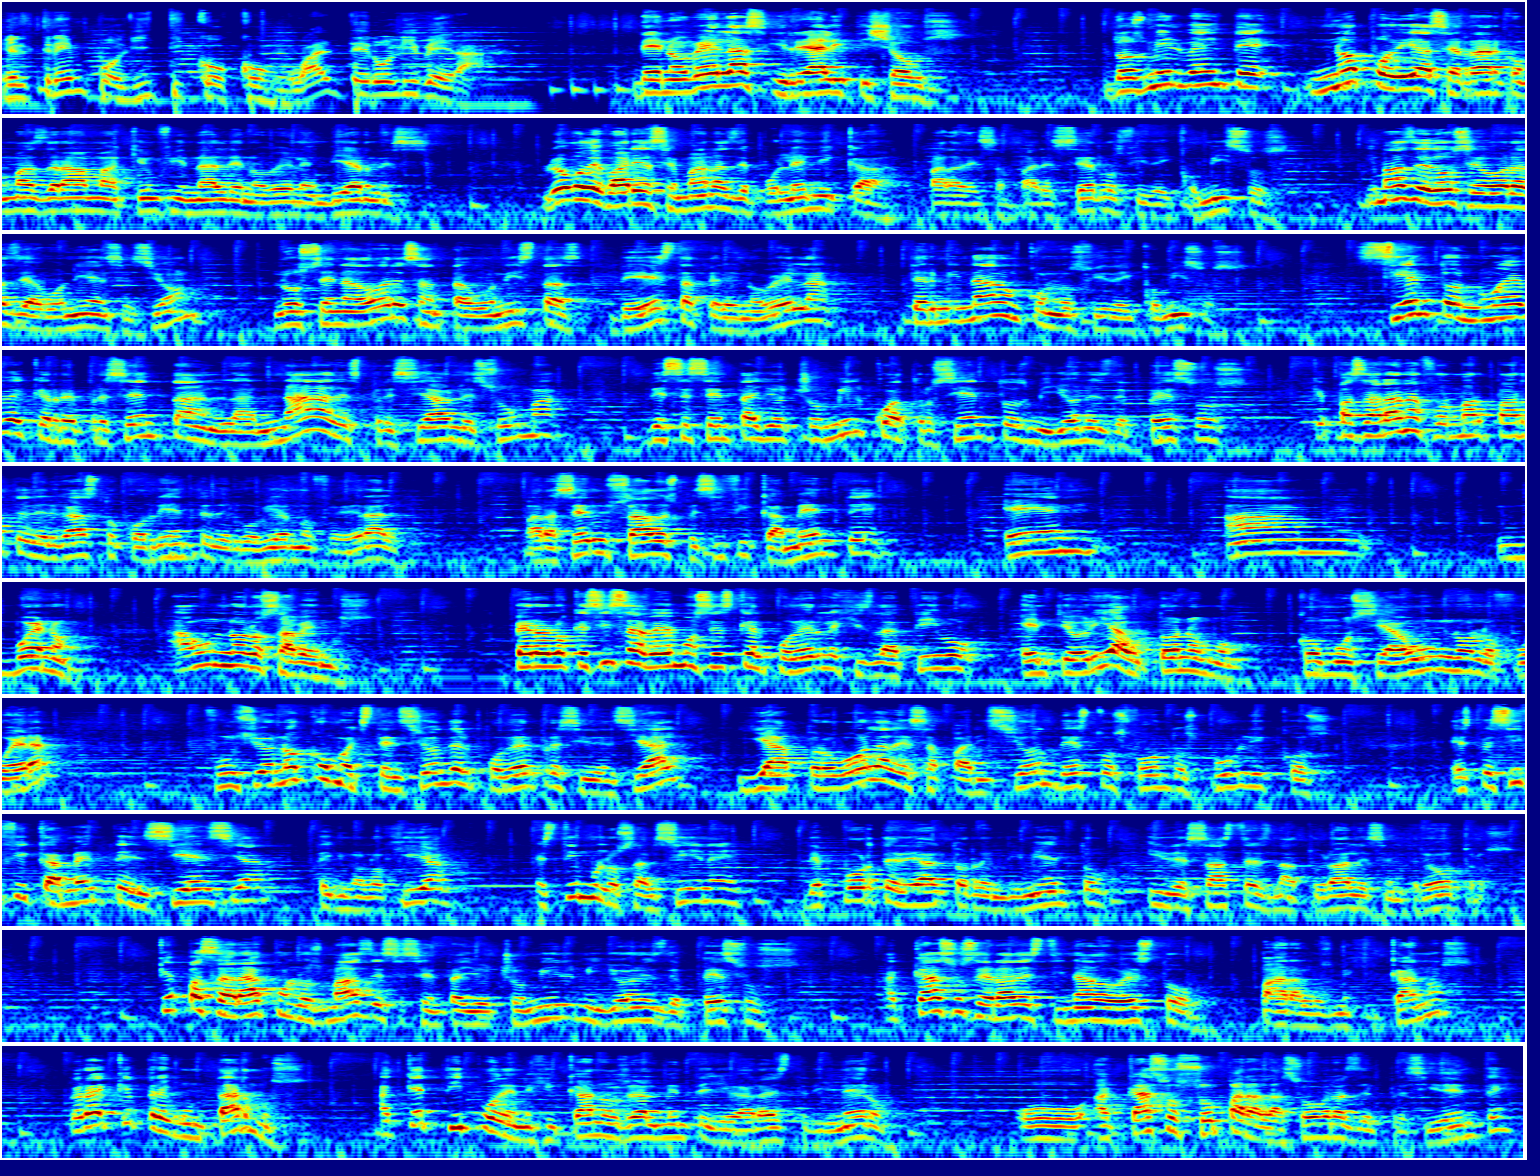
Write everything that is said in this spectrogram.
El tren político con Walter Olivera. De novelas y reality shows. 2020 no podía cerrar con más drama que un final de novela en viernes. Luego de varias semanas de polémica para desaparecer los fideicomisos y más de 12 horas de agonía en sesión, los senadores antagonistas de esta telenovela terminaron con los fideicomisos. 109 que representan la nada despreciable suma de 68.400 millones de pesos que pasarán a formar parte del gasto corriente del gobierno federal para ser usado específicamente en... bueno, aún no lo sabemos. Pero lo que sí sabemos es que el Poder Legislativo, en teoría autónomo, como si aún no lo fuera, funcionó como extensión del poder presidencial y aprobó la desaparición de estos fondos públicos, específicamente en ciencia, tecnología, estímulos al cine, deporte de alto rendimiento y desastres naturales, entre otros. ¿Qué pasará con los más de 68 mil millones de pesos? ¿Acaso será destinado esto para los mexicanos? Pero hay que preguntarnos, ¿a qué tipo de mexicanos realmente llegará este dinero? ¿O acaso son para las obras del presidente?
